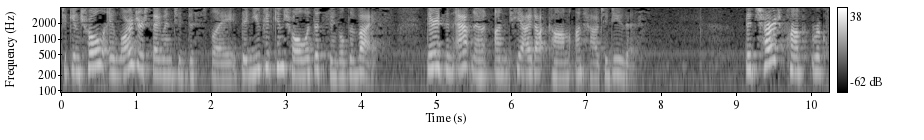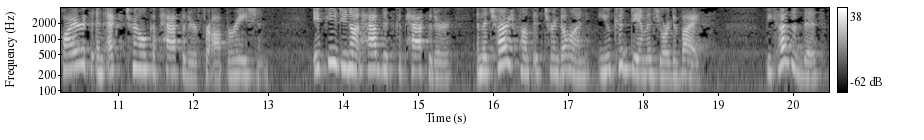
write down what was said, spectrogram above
to control a larger segmented display than you could control with a single device. There is an app note on TI.com on how to do this. The charge pump requires an external capacitor for operation. If you do not have this capacitor, and the charge pump is turned on, you could damage your device. Because of this,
